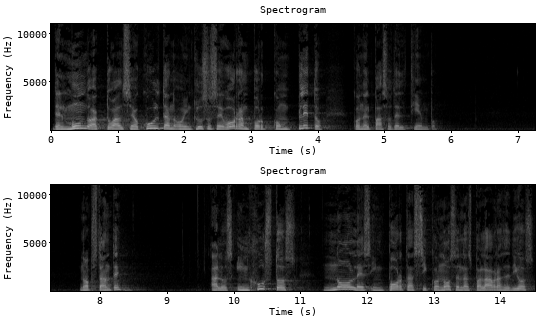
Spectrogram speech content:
del mundo actual se ocultan o incluso se borran por completo con el paso del tiempo. No obstante, a los injustos no les importa si conocen las palabras de Dios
